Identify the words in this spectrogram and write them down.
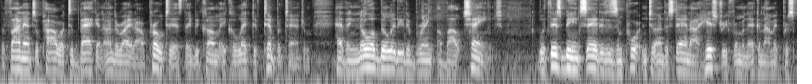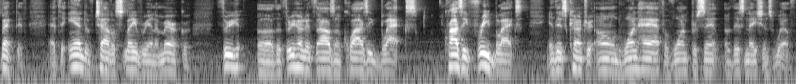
the financial power to back and underwrite our protests, they become a collective temper tantrum, having no ability to bring about change. With this being said, it is important to understand our history from an economic perspective. At the end of chattel slavery in America, three, uh, the 300,000 quasi-blacks, quasi-free blacks in this country owned one half of 1% of this nation's wealth.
